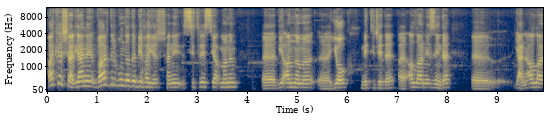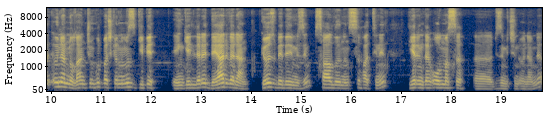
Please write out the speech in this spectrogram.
Arkadaşlar yani vardır bunda da bir hayır. Hani stres yapmanın e, bir anlamı e, yok. Neticede e, Allah'ın izniyle e, yani Allah önemli olan Cumhurbaşkanımız gibi engellilere değer veren göz bebeğimizin sağlığının, sıhhatinin yerinde olması e, bizim için önemli.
